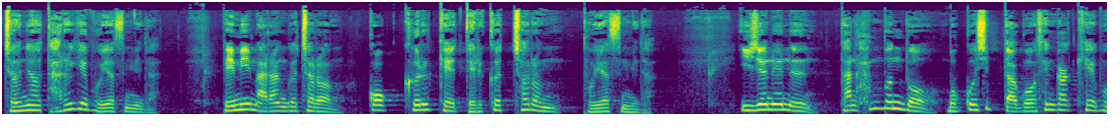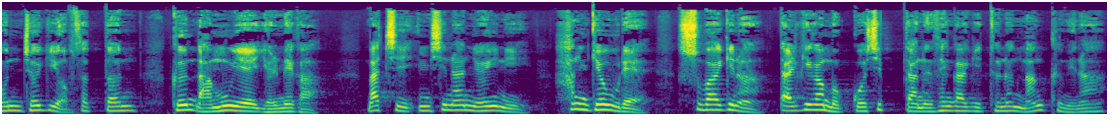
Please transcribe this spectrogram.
전혀 다르게 보였습니다. 뱀이 말한 것처럼 꼭 그렇게 될 것처럼 보였습니다. 이전에는 단 한 번도 먹고 싶다고 생각해 본 적이 없었던 그 나무의 열매가 마치 임신한 여인이 한겨울에 수박이나 딸기가 먹고 싶다는 생각이 드는 만큼이나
